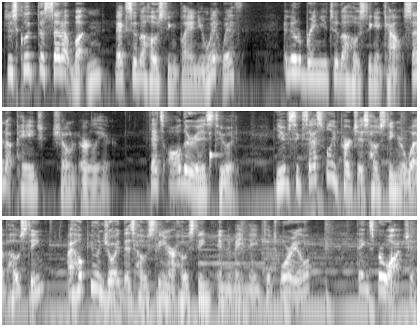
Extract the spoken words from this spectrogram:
just click the setup button next to the hosting plan you went with and it'll bring you to the hosting account setup page shown earlier. That's all there is to it. You've successfully purchased Hostinger web hosting. I hope you enjoyed this Hostinger hosting and domain name tutorial. Thanks for watching.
